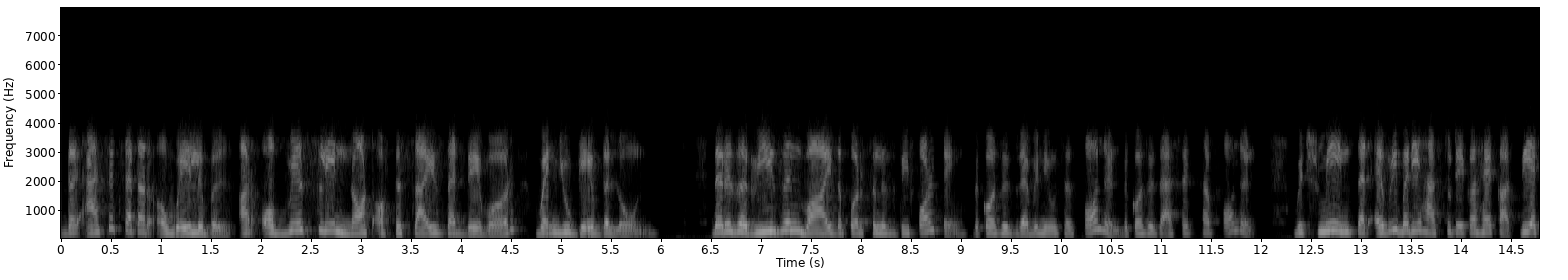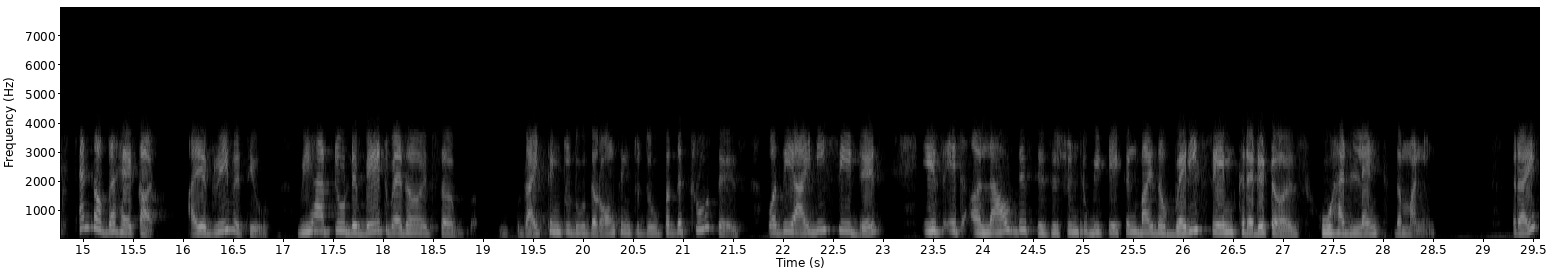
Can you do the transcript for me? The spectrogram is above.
the assets that are available are obviously not of the size that they were when you gave the loan. There is a reason why the person is defaulting because his revenues have fallen, because his assets have fallen, which means that everybody has to take a haircut. The extent of the haircut, I agree with you. We have to debate whether it's a right thing to do, the wrong thing to do. But the truth is, what the IBC did is it allowed this decision to be taken by the very same creditors who had lent the money, right?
